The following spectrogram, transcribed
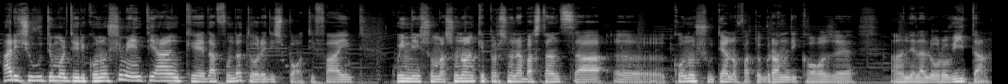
ha ricevuto molti riconoscimenti anche dal fondatore di Spotify, quindi insomma sono anche persone abbastanza uh, conosciute e hanno fatto grandi cose nella loro vita.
